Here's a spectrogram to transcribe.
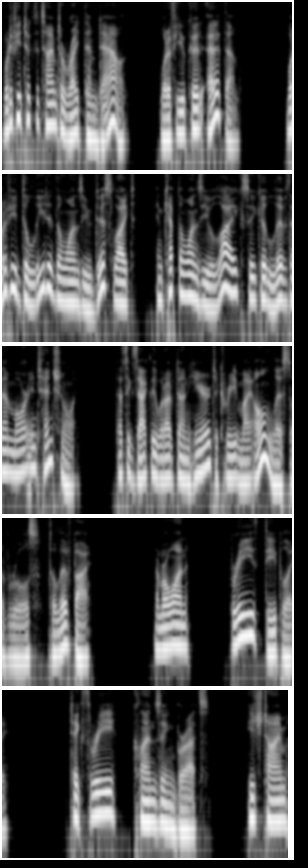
What if you took the time to write them down? What if you could edit them? What if you deleted the ones you disliked and kept the ones you like so you could live them more intentionally? That's exactly what I've done here to create my own list of rules to live by. Number one, breathe deeply. Take three cleansing breaths. Each time,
